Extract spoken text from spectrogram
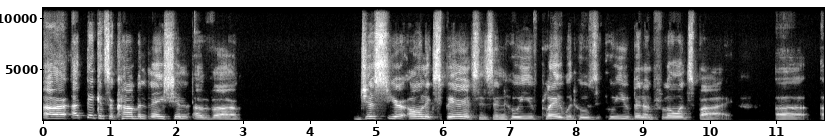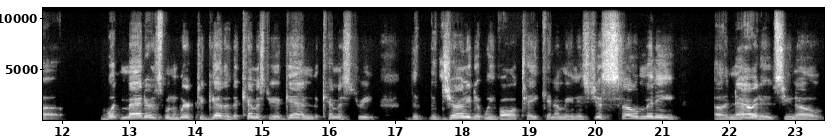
Uh, I think it's a combination of uh, just your own experiences and who you've played with, who's who you've been influenced by. Uh, uh what matters when we're together? The chemistry again, the chemistry, the the journey that we've all taken. I mean, it's just so many uh, narratives, you know,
